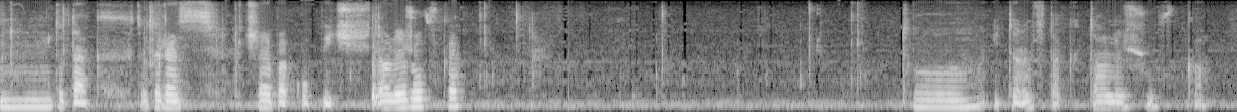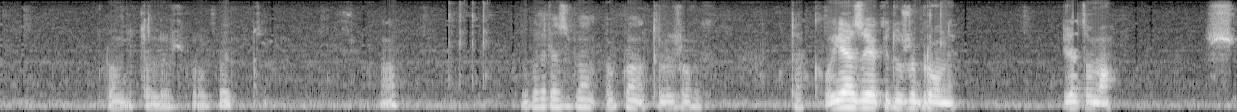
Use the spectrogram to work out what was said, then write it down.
Mm, to tak, to teraz trzeba kupić talerzówkę. To i teraz tak, talerzówka. Plony talerzowe. Tylko teraz o plonach talerzowych. Tak, o Jezu, jakie duże brony. Ile to ma? Sz-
